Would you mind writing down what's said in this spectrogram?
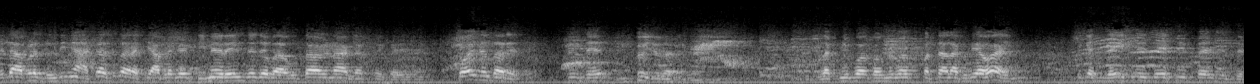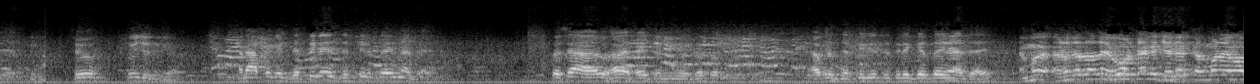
એટલે આપણે જલ્દી ની આશા શું રાખીએ? આપણે કઈ ધીમે રહી જજો ઉતાવળ ના કરશે કઈ. તોય જતા રહેશે. શું છે? તો જતા રહેશે. લક્ષ્મી પર કોંગ્રેસ પચાસ લાખ રૂપિયા હોય તો કે જઈશ નહીં જઈશ નહીં તો જતી રહે શું? તોય જતી રહે. અને આપણે કઈ જતી રહે જતી રહે ના થાય. તો સારું હા જતી રહે આપણે જતી રીતે જતી રહે કહેતા ના જાય. એમાં એનો દાદા એવો અર્થ કે જેને કર્મણા એવા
